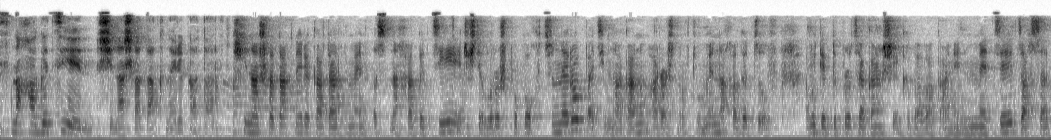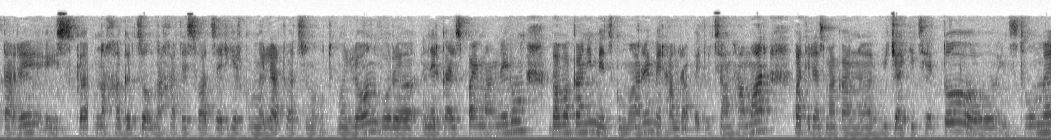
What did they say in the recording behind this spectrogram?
ըստ նախագծի են շինաշխատանքները կատարվում շինաշխատանքները կատարվում են ըստ նախագծի ճիշտ է որոշ փոփոխություններով բայց հիմնականում առաջնորդվում են նախագծով որտեղ դպրոցական շենքը բավականին մեծ է ծախսատար է իսկ նախագծով նախատեսված էր 2 միլիարդ 68 միլիոն, որը ներկայիս պայմաններում բավականին մեծ գումար է մեր հանրապետության համար։ Պատերազմական վիճակից հետո ինձ թվում է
